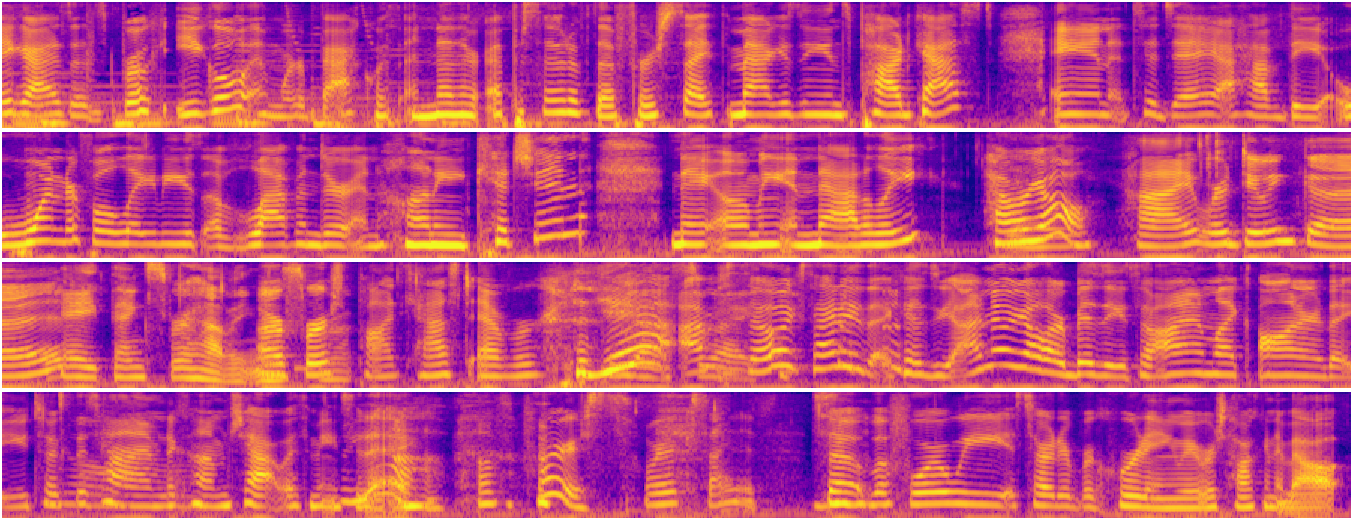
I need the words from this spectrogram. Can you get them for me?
Hey guys, it's Brooke Eagle, and we're back with another episode of the Forsyth Magazine's podcast. And today I have the wonderful ladies of Lavender and Honey Kitchen, Naomi and Natalie. How are y'all? Hi, we're doing good. Hey, thanks for having me. Our us. first podcast ever. Yeah, Yes, I'm right. so excited because I know y'all are busy, so I am like honored that you took the time to come chat with me today. yeah, of course. We're excited. So before we started recording, we were talking about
